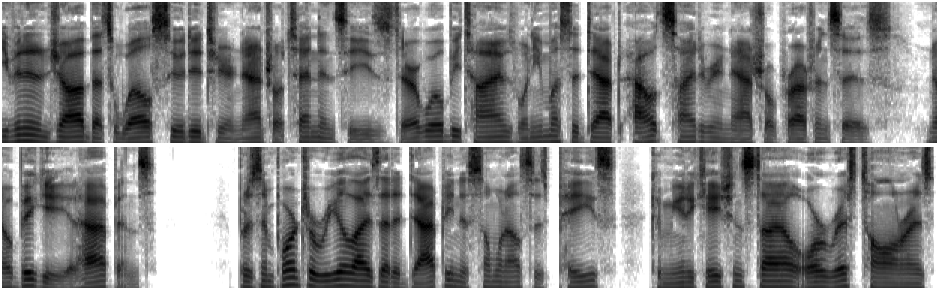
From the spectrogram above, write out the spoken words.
Even in a job that's well suited to your natural tendencies, there will be times when you must adapt outside of your natural preferences. No biggie, it happens. But it's important to realize that adapting to someone else's pace, communication style, or risk tolerance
